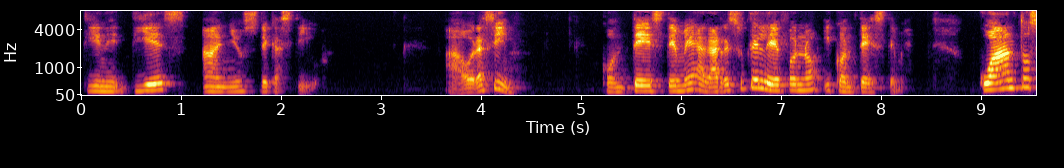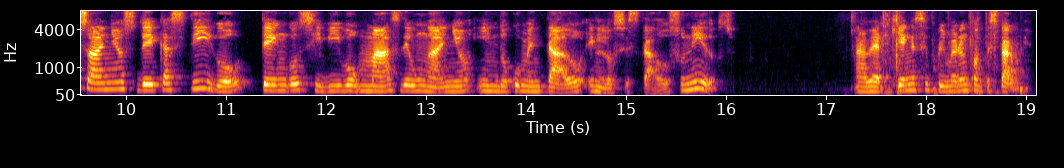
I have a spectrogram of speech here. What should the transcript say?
tiene 10 años de castigo. Ahora sí, contésteme, agarre su teléfono y contésteme. ¿Cuántos años de castigo tengo si vivo más de un año indocumentado en los Estados Unidos? A ver, ¿quién es el primero en contestarme?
